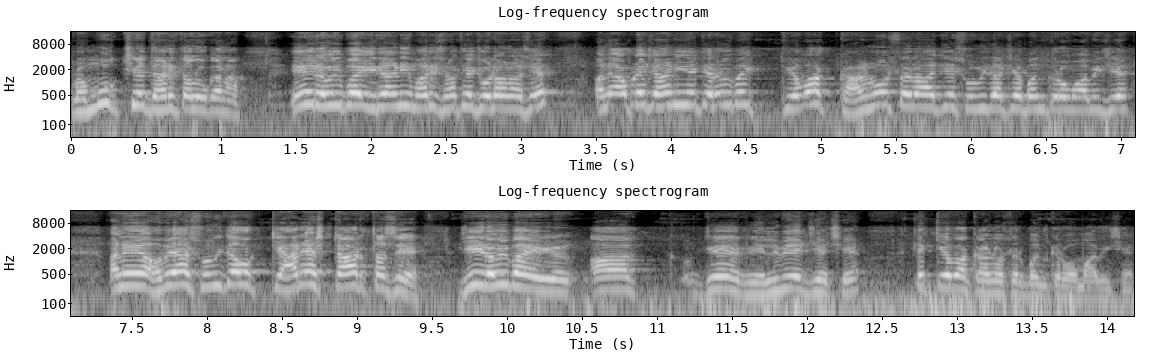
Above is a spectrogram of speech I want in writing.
પ્રમુખ છે ધારી તાલુકાના, એ રવિભાઈ ઈરાની મારી સાથે જોડાણા છે. અને આપણે જાણીએ કે રવિભાઈ, કેવા કારણોસર આ જે સુવિધા છે બંધ કરવામાં આવી છે? અને હવે આ સુવિધાઓ ક્યારે સ્ટાર્ટ થશે? જી રવિભાઈ જે રેલવે જે છે, તે કેવા કારણોસર બંધ કરવામાં આવી છે?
